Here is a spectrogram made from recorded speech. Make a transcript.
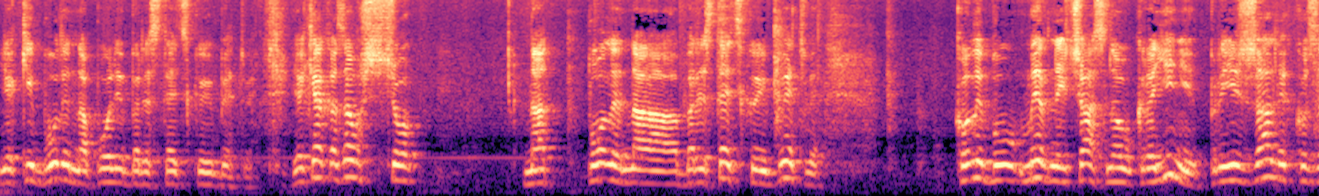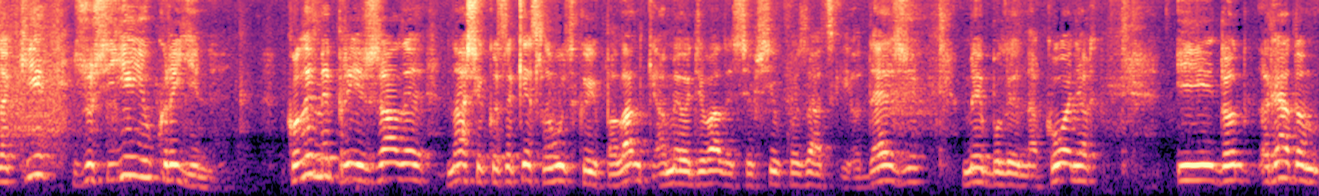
які були на полі Берестецької битви. Як я казав, що на поле на Берестецької битви, коли був мирний час на Україні, приїжджали козаки з усієї України. Коли ми приїжджали, наші козаки Славутської паланки, а ми одягалися всі в козацькій одежі, ми були на конях. І до, рядом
